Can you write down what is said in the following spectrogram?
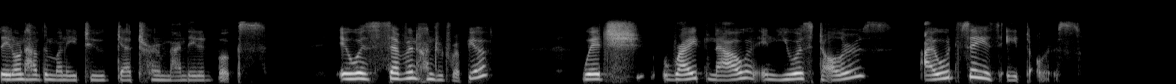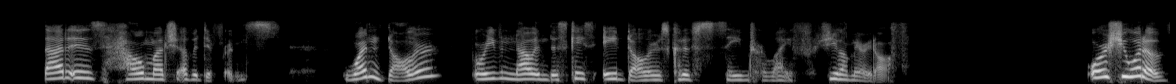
they don't have the money to get her mandated books. It was 700 rupiah, which right now in US dollars, I would say is $8. That is how much of a difference. One dollar or even now in this case, $8 could have saved her life. She got married off. Or she would have.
